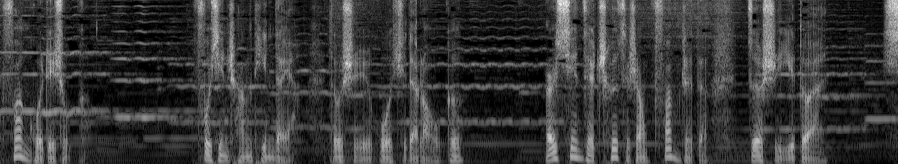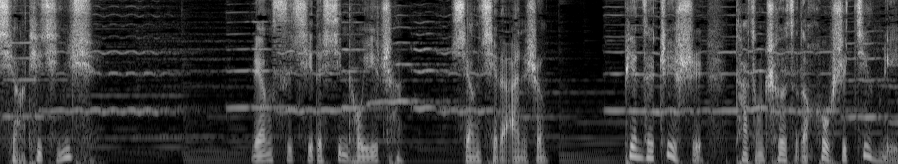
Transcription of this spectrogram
放过这首歌。父亲常听的呀，都是过去的老歌，而现在车子上放着的，则是一段小提琴曲。梁思琪的心头一颤，想起了安生，便在这时，他从车子的后视镜里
